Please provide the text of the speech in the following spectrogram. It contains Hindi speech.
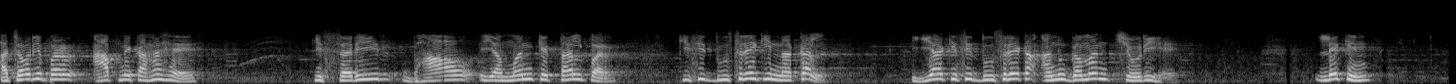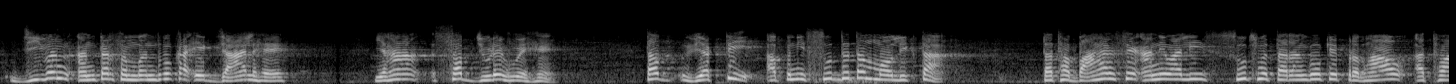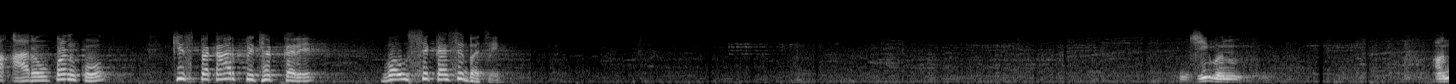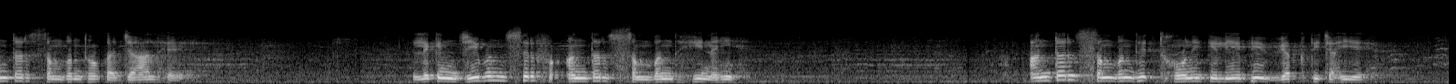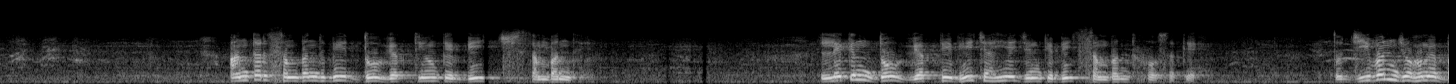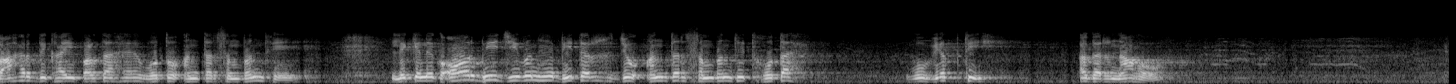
अचौर्य पर आपने कहा है कि शरीर, भाव या मन के तल पर किसी दूसरे की नकल या किसी दूसरे का अनुगमन चोरी है। लेकिन जीवन अंतर संबंधों का एक जाल है। यहाँ सब जुड़े हुए हैं। तब व्यक्ति अपनी शुद्धतम मौलिकता तथा बाहर से आने वाली सूक्ष्म तरंगों के प्रभाव अथवा आरोपण को किस प्रकार पृथक करे, वह उससे कैसे बचे? जीवन अंतर संबंधों का जाल है। लेकिन जीवन सिर्फ़ अंतर संबंध ही नहीं है। अंतर संबंधित होने के लिए भी व्यक्ति चाहिए। अंतर संबंध भी दो व्यक्तियों के बीच संबंध है। लेकिन दो व्यक्ति भी चाहिए जिनके बीच संबंध हो सके। तो जीवन जो हमें बाहर दिखाई पड़ता है, वो तो अंतर संबंध है। लेकिन एक और भी जीवन है भीतर जो अंतर संबंधित होता है, वो व्यक्ति अगर ना हो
